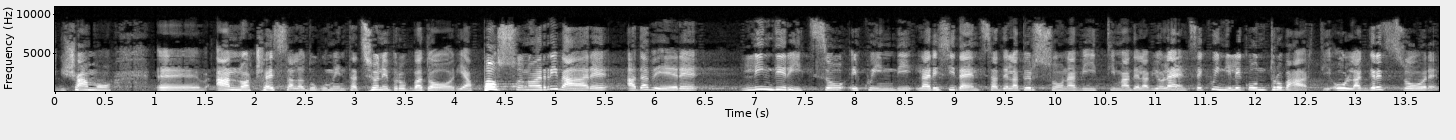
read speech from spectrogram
diciamo, eh, hanno accesso alla documentazione probatoria possono arrivare ad avere l'indirizzo e quindi la residenza della persona vittima della violenza e quindi le controparti o l'aggressore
